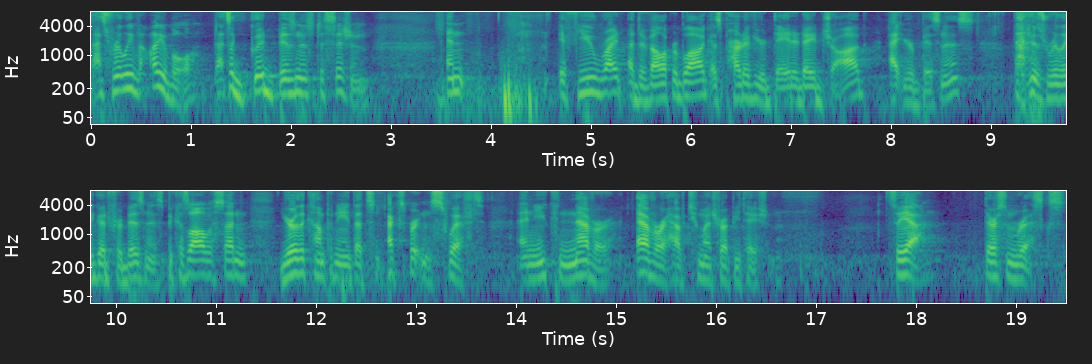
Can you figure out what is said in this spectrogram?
That's really valuable. That's a good business decision. And if you write a developer blog as part of your day-to-day -day job at your business, that is really good for business because all of a sudden you're the company that's an expert in Swift and you can never, ever have too much reputation. So yeah, there are some risks.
